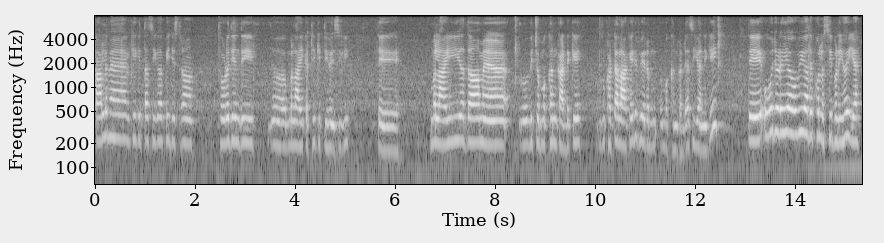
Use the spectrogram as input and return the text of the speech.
ਕੱਲ ਮੈਂ ਕੀ ਕੀਤਾ ਸੀਗਾ ਕਿ ਜਿਸ ਤਰ੍ਹਾਂ ਥੋੜੇ ਦਿਨ ਦੀ ਮਲਾਈ ਇਕੱਠੀ ਕੀਤੀ ਹੋਈ ਸੀਗੀ ਤੇ ਮਲਾਈ ਦਾ ਮੈਂ ਵਿੱਚੋਂ ਮੱਖਣ ਕੱਢ ਕੇ, ਉਹਨੂੰ ਖੱਟਾ ਲਾ ਕੇ ਤੇ ਫਿਰ ਮੱਖਣ ਕੱਢਿਆ ਸੀ ਯਾਨੀ ਕਿ। ਤੇ ਉਹ ਜਿਹੜੀ ਆ, ਉਹ ਵੀ ਆ ਦੇਖੋ ਲੱਸੀ ਬਣੀ ਹੋਈ ਹੈ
